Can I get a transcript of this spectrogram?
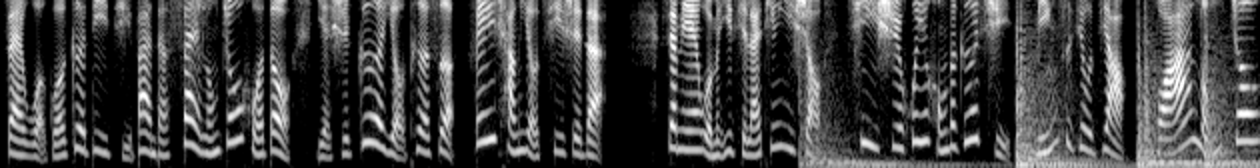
在我国各地举办的赛龙舟活动也是各有特色、非常有气势的。下面我们一起来听一首气势恢宏的歌曲，名字就叫《划龙舟》。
